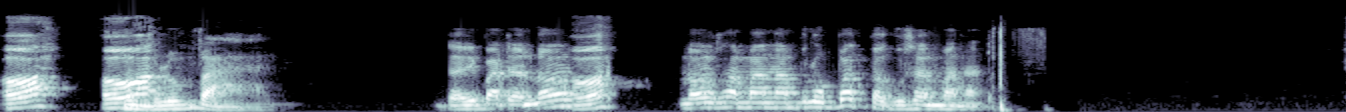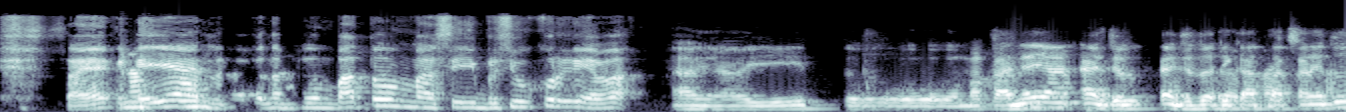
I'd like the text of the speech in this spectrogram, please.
oh oh. Belum, Pak. Daripada 0, Apa? 0 sama 64 bagusan mana? Saya kayaknya dapat 64 tuh masih bersyukur ya pak Ah, ya itu. Makanya yang Angel Angel tadi katakan itu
